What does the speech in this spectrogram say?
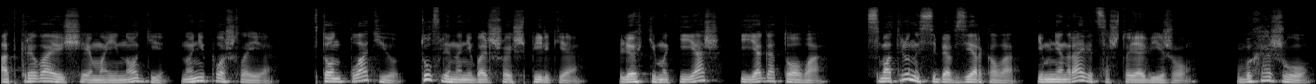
открывающее мои ноги, но не пошлое. В тон платью туфли на небольшой шпильке, легкий макияж, и я готова. Смотрю на себя в зеркало, и мне нравится, что я вижу. Выхожу,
